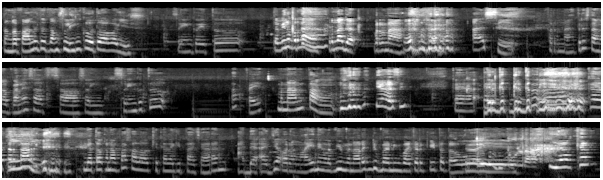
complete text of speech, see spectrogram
tanggapan lu tentang selingkuh tuh apa Gis? selingkuh itu Tapi lu pernah? pernah gak? pernah Asik. pernah terus tanggapannya soal, soal selingkuh selingkuh tuh apa ya menantang ya gak sih kayak Gerget-gerget nih. kayak tertarik nggak tahu kenapa kalau kita lagi pacaran ada aja orang lain yang lebih menarik dibanding pacar kita tahu Yoi. itulah, iya kan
